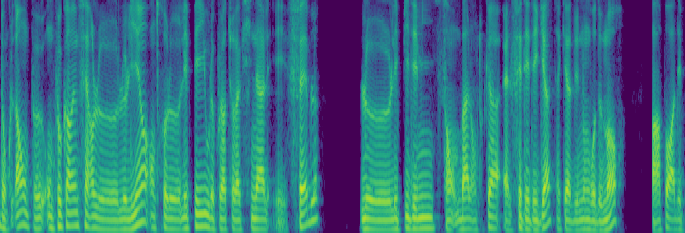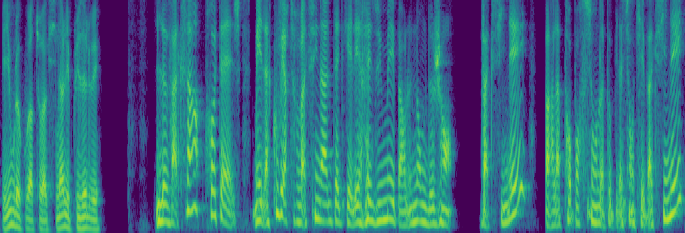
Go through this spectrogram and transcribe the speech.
Donc là, on peut, on peut quand même faire le, lien entre les pays où la couverture vaccinale est faible, l'épidémie s'emballe, en tout cas, elle fait des dégâts, c'est-à-dire qu'il y a des nombres de morts, par rapport à des pays où la couverture vaccinale est plus élevée. Le vaccin protège, mais la couverture vaccinale telle qu'elle est résumée par le nombre de gens vaccinés, par la proportion de la population qui est vaccinée,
